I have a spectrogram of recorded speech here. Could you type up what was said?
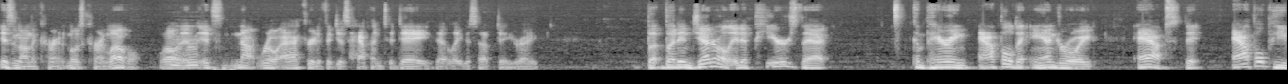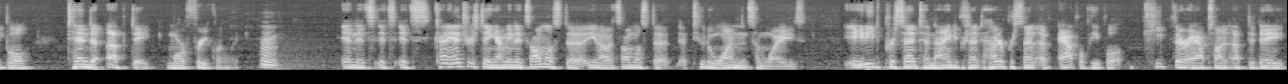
isn't on the current, most current level. Well, mm-hmm. it, it's not real accurate if it just happened today, that latest update, right? But, but in general, it appears that comparing Apple to Android apps, that Apple people tend to update more frequently. Mm. And it's it's it's kind of interesting. I mean, it's almost a you know it's almost a, a two to one in some ways 80% to 90% to 100% of Apple people keep their apps on up to date.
